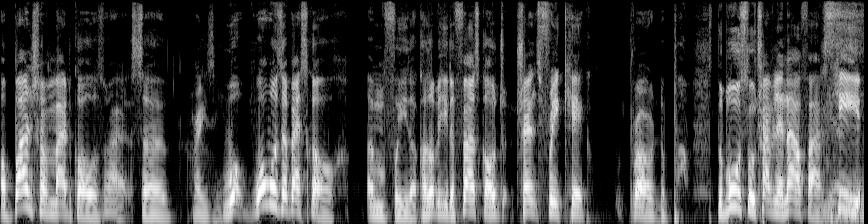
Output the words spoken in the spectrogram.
a bunch of mad goals, right? So Crazy. What What was the best goal um for you? Though? Because obviously the first goal, Trent's free kick, bro. The, the ball's still traveling now, fam. He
